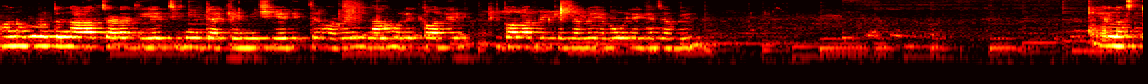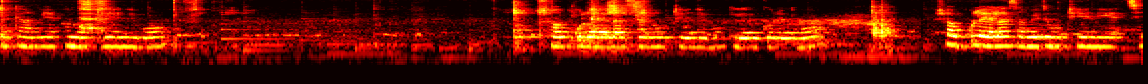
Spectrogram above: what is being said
অনবরত নাড়াচাড়া দিয়ে চিনিটাকে মিশিয়ে দিতে হবে। না হলে তলে, দলা পেকে যাবে এবং লেগে যাবে। এলাচটাকে আমি এখন উঠিয়ে নিব। সবগুলো এলাচ আমি উঠিয়ে নিব ক্লিন করে নিব। সবগুলো এলাচ আমি যে উঠিয়ে নিয়েছি,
